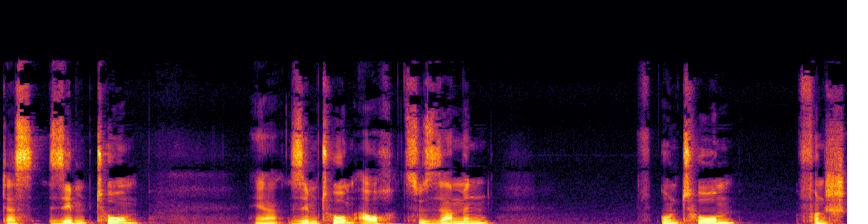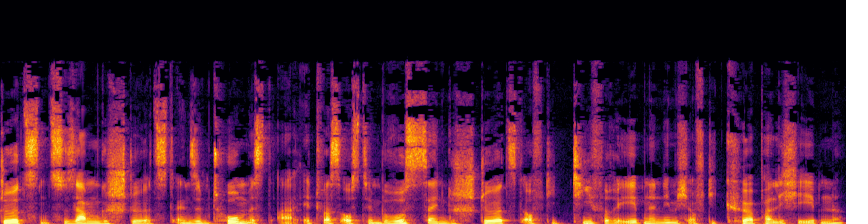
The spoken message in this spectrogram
das Symptom. Ja, Symptom auch zusammen und Tom von Stürzen, zusammengestürzt. Ein Symptom ist etwas aus dem Bewusstsein gestürzt auf die tiefere Ebene, nämlich auf die körperliche Ebene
